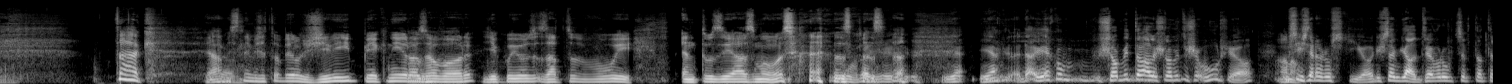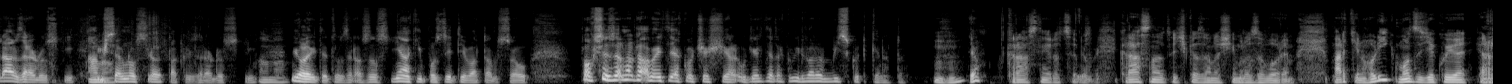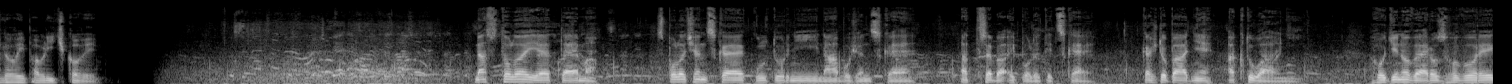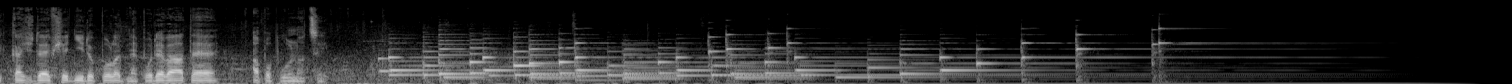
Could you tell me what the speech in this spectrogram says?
Tak, já no. myslím, že to byl živý, pěkný no. rozhovor. Děkuji za tvůj entuziasmus. No, jak, jako šlo by to, ale šlo by to šlo hůř, jo. Ano. Musíš s radostí, jo. Když jsem dělal dřevorubce v Tatrách s radostí. Ano. Když jsem nosil, taky s radostí. Ano. Dělejte to s radostí, nějaký pozitiva tam jsou. Pak se zanadávejte jako Češi, ale udělejte takový dva dobrý skutky na to. Mm-hmm. Jo? Krásný recept. Dobrý. Krásná tečka za naším rozhovorem. Martin Holík moc děkuje Jardovi Pavlíčkovi. Na stole je téma. Společenské, kulturní, náboženské a třeba i politické. Každopádně aktuální. Hodinové rozhovory každé všední dopoledne po deváté a po půlnoci.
